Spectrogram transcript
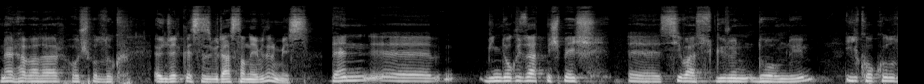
Merhabalar, hoş bulduk. Öncelikle sizi biraz tanıyabilir miyiz? Ben e, 1965 e, Sivas Gürün doğumluyum. İlkokul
